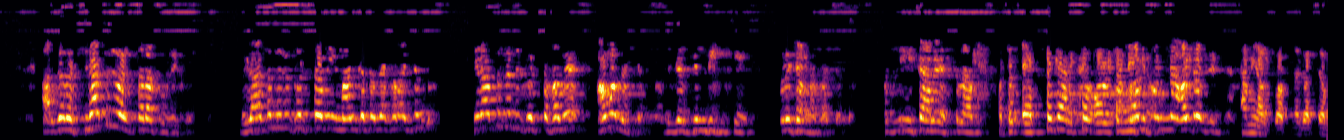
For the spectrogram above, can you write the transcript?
আর যারা সিরাতুল তারা কুফরি করছে। মিলাদুল নবী করতে হবে ইমানকে তাজা করার জন্য। সিরাতুল নবী করতে হবে আমাদের জন্য নিজের জিন্দিগিকে পরিচালনা করার জন্য। ঈসা আলাহ ইসলাম অর্থাৎ একটাকে আরেকটা অল্টারনেটিভ আমি আসব আপনার কাছে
